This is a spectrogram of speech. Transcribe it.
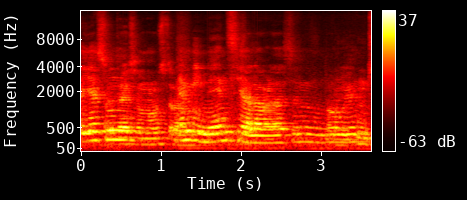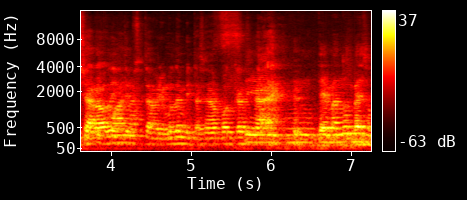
ella es un- Ahorita es un monstruo. Eminencia, la verdad, es un orgullo. Un shout y te, te abrimos la invitación al podcast. Sí, Ah. mm, te mando un beso.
